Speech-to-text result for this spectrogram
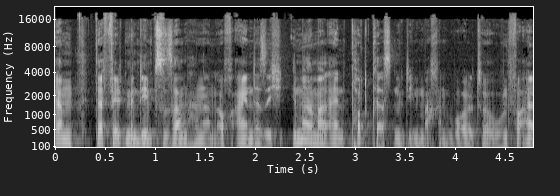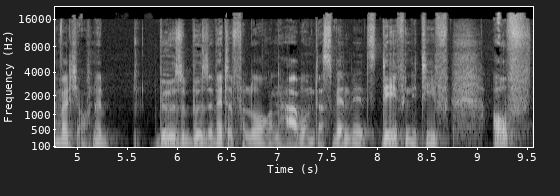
ähm, da fällt mir in dem Zusammenhang auch ein, dass ich immer mal einen Podcast mit ihm machen wollte. Und vor allem, weil ich auch eine böse, böse Wette verloren habe. Und das werden wir jetzt definitiv auf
